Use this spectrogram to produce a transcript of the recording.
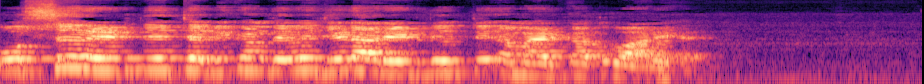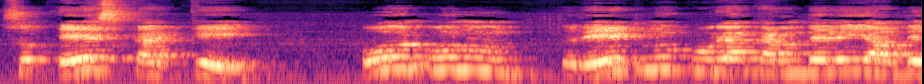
ਉਸੇ ਰੇਟ ਦੇ ਇੱਥੇ ਵਿਕਣ ਦੇਵੇ ਜਿਹੜਾ ਰੇਟ ਦੇ ਉੱਤੇ ਅਮਰੀਕਾ ਤੋਂ ਆ ਰਿਹਾ ਹੈ। ਸੋ ਇਸ ਕਰਕੇ ਉਹ ਉਹਨੂੰ ਰੇਟ ਨੂੰ ਪੂਰਾ ਕਰਨ ਦੇ ਲਈ, ਆਪਦੇ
